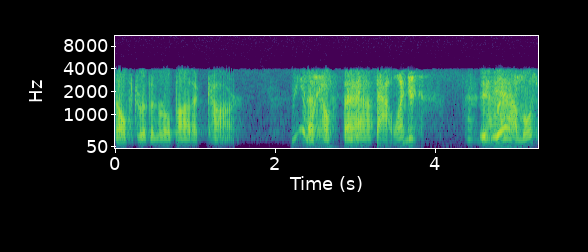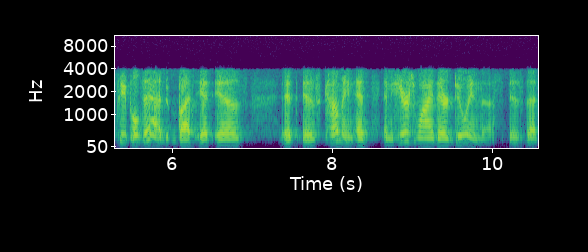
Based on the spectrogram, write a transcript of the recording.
self-driven robotic car. Really? That's how fast. that one. yeah, most people did, but it is it is coming. And and here's why they're doing this is that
